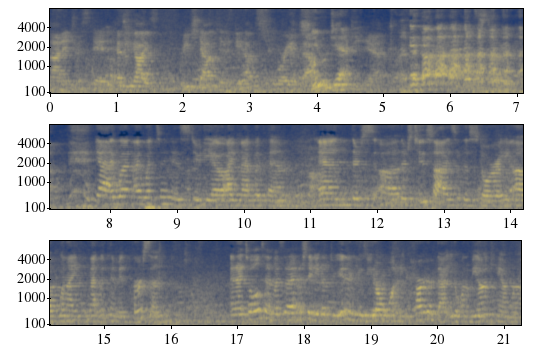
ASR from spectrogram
not interested. Have you guys reached out to him? Do you have a story about? You, Jackie. Yeah. Yeah, I went. I went to his studio. I met with him, and there's uh, there's two sides to the story. Uh, when I met with him in person, and I told him, I said, I understand you don't do interviews. You don't want any part of that. You don't want to be on camera.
